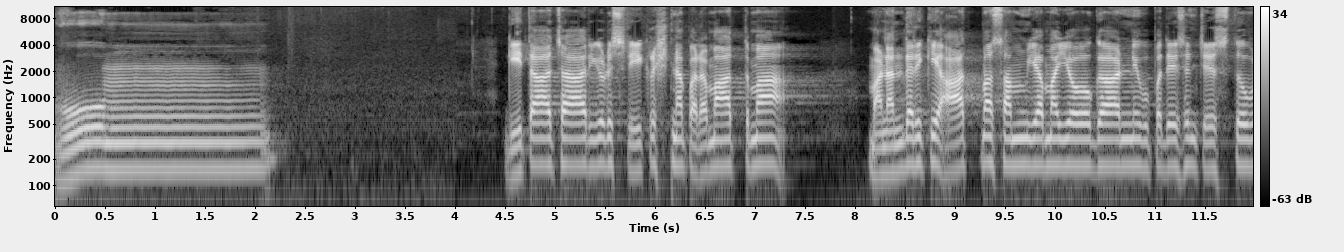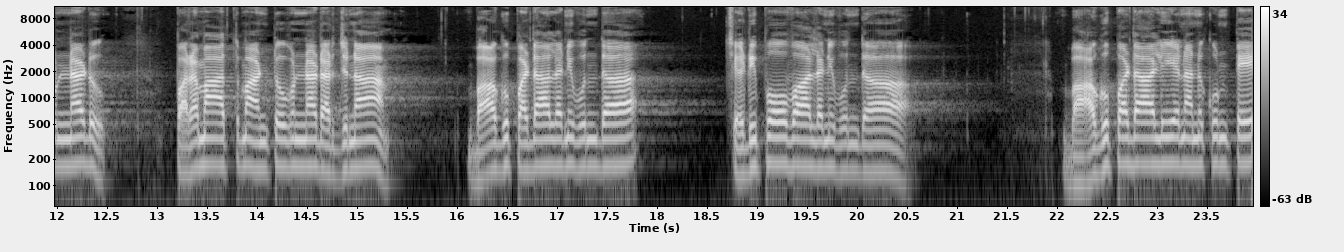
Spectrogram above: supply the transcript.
ఓం. గీతాచార్యుడు శ్రీకృష్ణ పరమాత్మ మనందరికీ ఆత్మ సంయమ యోగాన్ని ఉపదేశం చేస్తూ ఉన్నాడు. పరమాత్మ అంటూ ఉన్నాడు అర్జున బాగుపడాలని ఉందా? చెడిపోవాలని ఉందా? బాగుపడాలి అని అనుకుంటే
